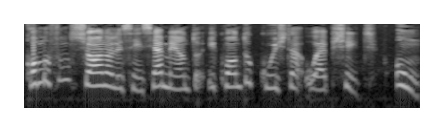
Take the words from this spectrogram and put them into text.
Como funciona o licenciamento e quanto custa o AppSheet. 1. Um,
